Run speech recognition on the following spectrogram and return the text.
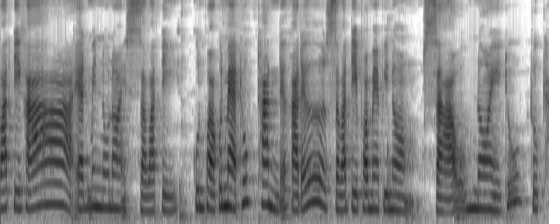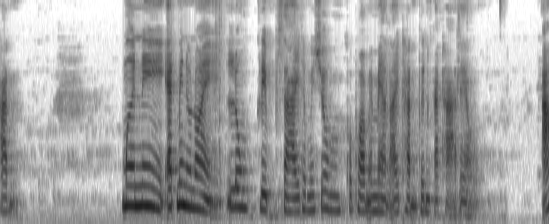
วัสดีค่ะ แอดมินนูน้อย สวัสดี คุณพ่อคุณแม่ทุกท่านเด้อค่ะเด้อสวัสดีพ่อแม่พี่น้อง สาวน้อยทุกทุกท่านเมื่อนี้แอดมินนูน้อย ลงคลิปสายท่านผู้ชมพ่อพ่อแม่แม่หลายท่านเพิ่นกระถาแล้ว เอา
